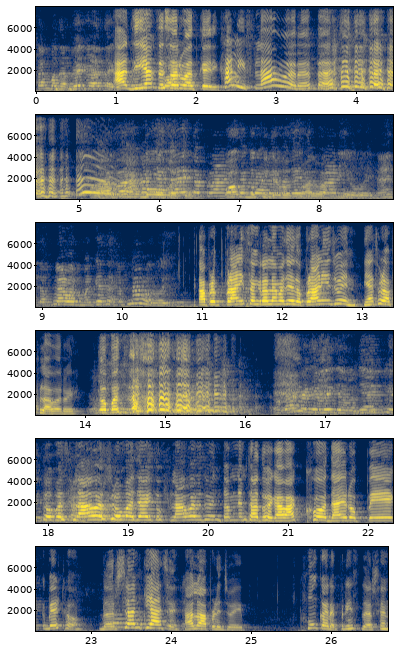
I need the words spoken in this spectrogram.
તમે જીયા હતા શરૂઆત કરી. ખાલી ફ્લાવર હતા. તો આપણે પ્રાણી સંગ્રહાલયમાં જઈએ તો પ્રાણી જોઈએ ને ત્યાં થોડા ફ્લાવર હોય. તો પછી તો બસ ફ્લાવર શો માં જાય તો ફ્લાવર જોઈએ ને તમને એમ થતું હોય કે આ આખો દાયરો પેક બેઠો. દર્શન ક્યાં છે? હાલો આપણે જોઈએ. શું કરે? પ્રિન્સ દર્શન?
